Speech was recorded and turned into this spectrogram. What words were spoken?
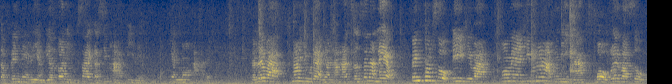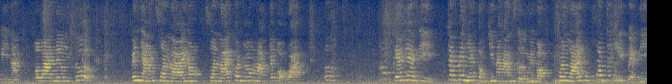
กับเป็นแม่เลี้ยงเดียวตอนนี้ลูกชายกับสิบหาปีแล้วยันมอหาเลยก็เลยว่ามาอยู่ได้ยอนอาหารเสริมสนั่นแล้ว เป็นความโศกดีที่ว่าพ่อแม่ที่มาวันนี้นะ บอกเลยว่าโศกดีนะ เพราะว่าหนึ่งคือเป็นหยังส่วนร้ายเนาะส่วนร้ายคนเฮามักจะบอกว่า เออเฮาแข็งแรงดี จำเป็นยังต้องกินอาหารเสริมแม่นบอกส่วนร้ายทุกคนจะคิดแบบนี้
